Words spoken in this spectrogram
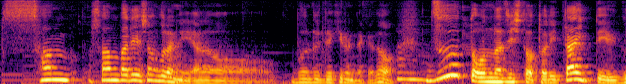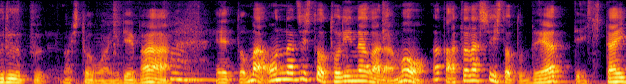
3, 三バリエーションぐらいにあの分類できるんだけど、うん。ずーっと同じ人を撮りたいっていうグループの人がいれば、うん。えっとまあ、同じ人を撮りながらもなんか新しい人と出会っていきたいっ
